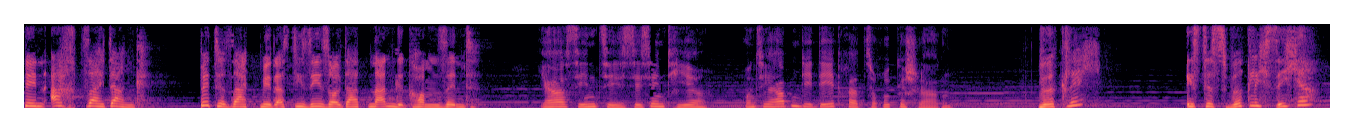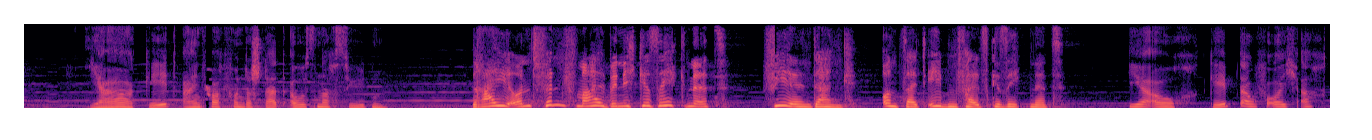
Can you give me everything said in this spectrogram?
Den Acht sei Dank. Bitte sagt mir, dass die Seesoldaten angekommen sind. Ja, sind sie. Sie sind hier. Und sie haben die Dedra zurückgeschlagen. Wirklich? Ist es wirklich sicher? Ja, geht einfach von der Stadt aus nach Süden. Drei und fünfmal bin ich gesegnet. Vielen Dank und seid ebenfalls gesegnet. Ihr auch. Gebt auf euch acht.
